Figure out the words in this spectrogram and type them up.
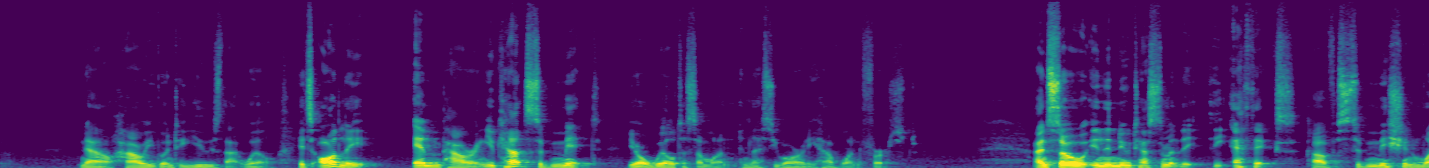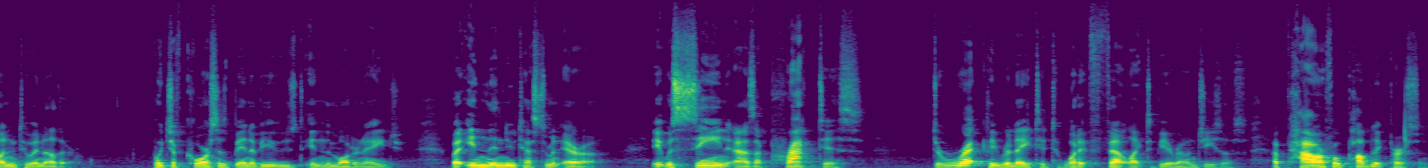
Now, how are you going to use that will? It's oddly empowering. You can't submit your will to someone unless you already have one first. And so in the New Testament, the, the ethics of submission one to another, which of course has been abused in the modern age, but in the New Testament era, it was seen as a practice directly related to what it felt like to be around Jesus. A powerful public person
